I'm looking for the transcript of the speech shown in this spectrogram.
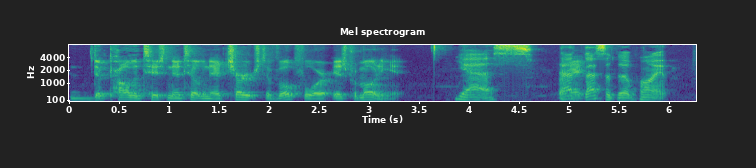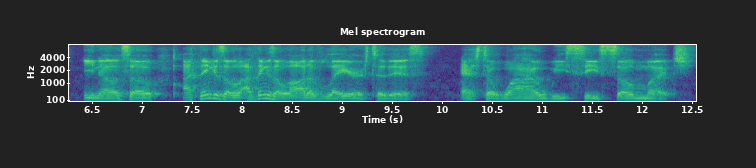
the politician they're telling their church to vote for is promoting it? Yes, that, right? that's a good point. You know, so I think it's a I think it's a lot of layers to this as to why we see so much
